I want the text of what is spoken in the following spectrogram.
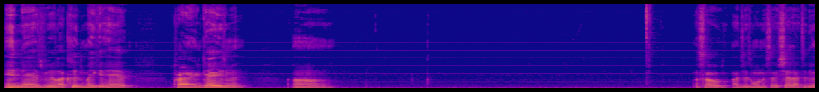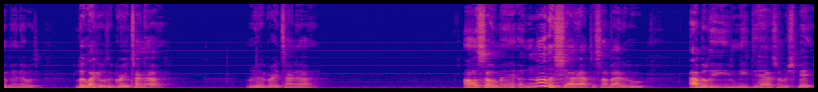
in Nashville. I couldn't make it, had prior engagement. Um, so I just want to say shout out to them, man. It was looked like it was a great turnout, real great turnout. Also, man, another shout out to somebody who I believe need to have some respect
